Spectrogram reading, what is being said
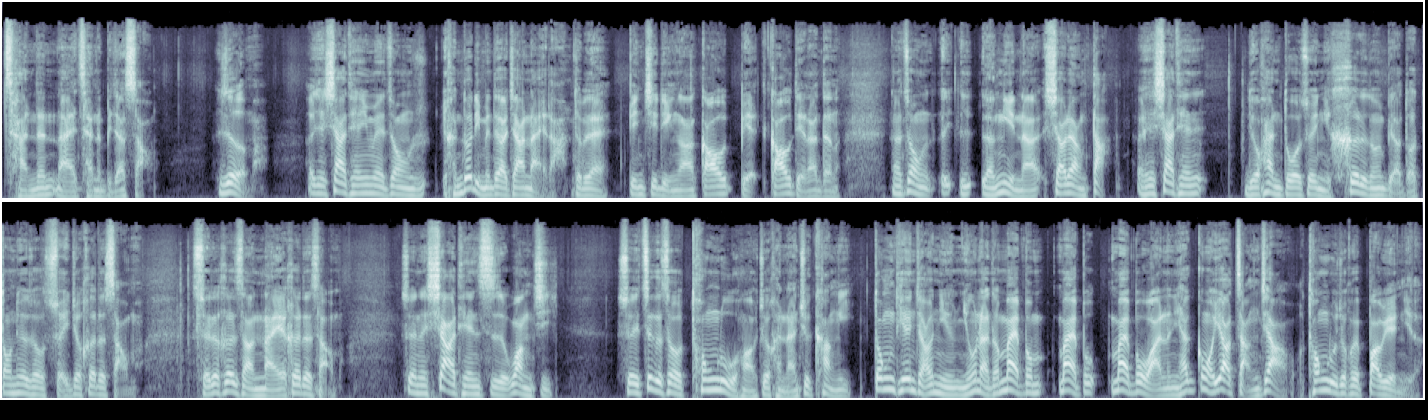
产的奶产的比较少，热嘛，而且夏天因为这种很多里面都要加奶啦，对不对？冰淇淋啊、糕点、糕点啊等等，那这种冷饮呢销量大，而且夏天流汗多，所以你喝的东西比较多。冬天的时候水就喝的少嘛，水都喝的少，奶也喝的少嘛，所以呢夏天是旺季，所以这个时候通路哈就很难去抗议。冬天，假如你牛奶都卖不卖不卖不完了，你还跟我要涨价，通路就会抱怨你了。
